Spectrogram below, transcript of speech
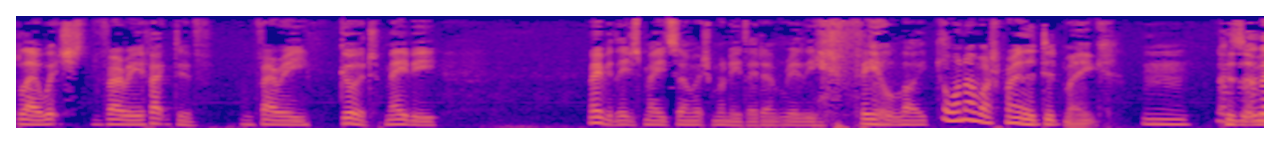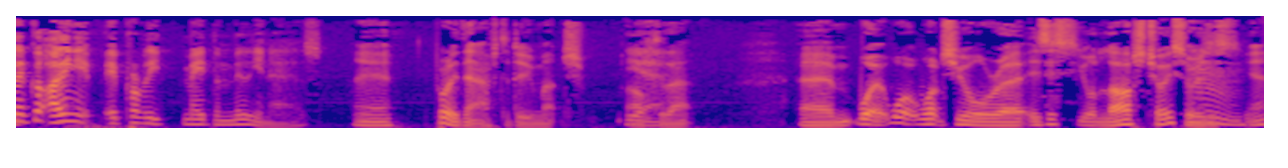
Blair Witch very effective very good. Maybe, maybe they just made so much money they don't really feel like. I wonder how much money they did make. Mm, 'Cause they've got. I think it, it probably made them millionaires. Yeah, probably didn't have to do much Yeah. after that. Um, what, what what's your? Uh, is this your last choice or is this? Mm. Yeah.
